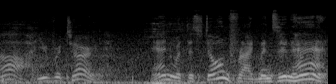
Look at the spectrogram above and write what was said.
Ah, you've returned. And with the stone fragments in hand.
